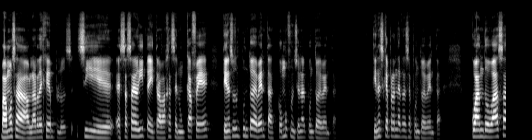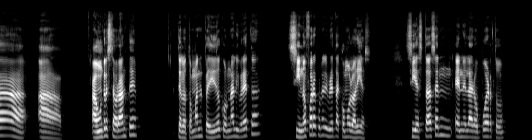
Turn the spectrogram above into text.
Vamos a hablar de ejemplos. Si estás ahorita y trabajas en un café, tienes un punto de venta. ¿Cómo funciona el punto de venta? Tienes que aprender de ese punto de venta. Cuando vas a, a, a un restaurante, te lo toman el pedido con una libreta. Si no fuera con una libreta, ¿cómo lo harías? Si estás en, en el aeropuerto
